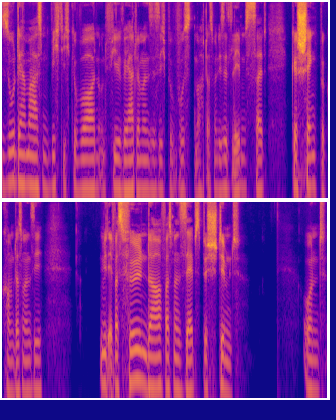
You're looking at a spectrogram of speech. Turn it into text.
so dermaßen wichtig geworden und viel wert, wenn man sie sich bewusst macht, dass man diese Lebenszeit geschenkt bekommt, dass man sie mit etwas füllen darf, was man selbst bestimmt. Und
